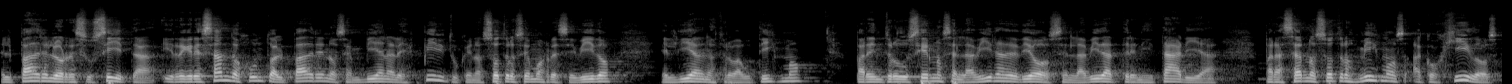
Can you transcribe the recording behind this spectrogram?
El Padre lo resucita y regresando junto al Padre nos envían al Espíritu que nosotros hemos recibido el día de nuestro bautismo para introducirnos en la vida de Dios, en la vida trinitaria, para ser nosotros mismos acogidos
